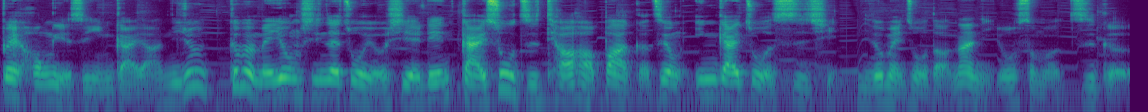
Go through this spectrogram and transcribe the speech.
被轰也是应该的。你就根本没用心在做游戏，连改数值、调好 bug 这种应该做的事情你都没做到，那你有什么资格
